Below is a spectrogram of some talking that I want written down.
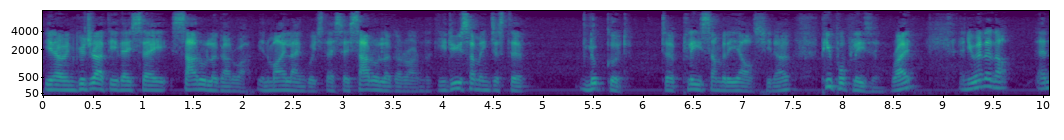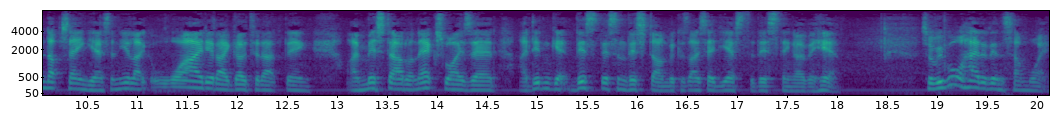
you know in Gujarati they say saru lagarwa. In my language they say saru lagarwa. You do something just to look good to please somebody else. You know, people pleasing, right? And you ended up end up saying yes and you're like why did i go to that thing i missed out on xyz i didn't get this this and this done because i said yes to this thing over here so we've all had it in some way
